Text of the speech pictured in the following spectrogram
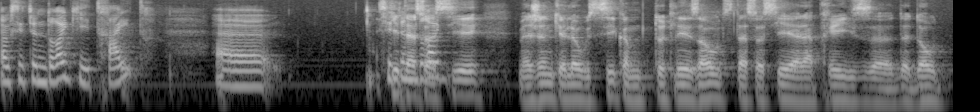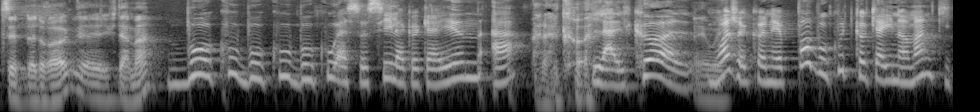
Donc, c'est une drogue qui est traître. Euh, c'est qui est une drogue associé. J'imagine que là aussi, comme toutes les autres, c'est associé à la prise euh, de d'autres types de drogues, euh, évidemment, beaucoup, beaucoup, beaucoup associée, la cocaïne, à à l'alcool. l'alcool. Eh oui. Moi, je connais pas beaucoup de cocaïnomanes qui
